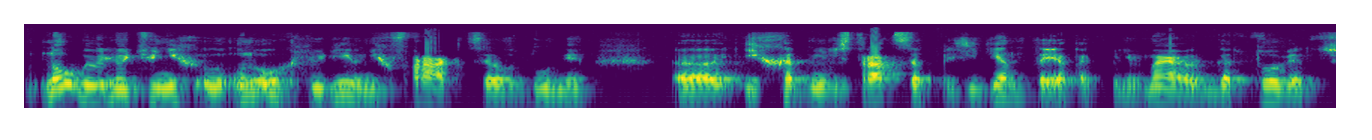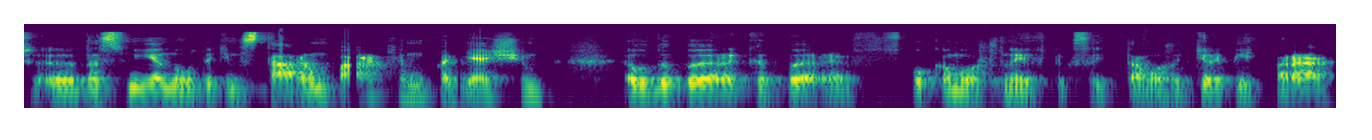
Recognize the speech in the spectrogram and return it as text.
Новые люди, у, них, у новых людей, у них фракция в Думе, Э, их администрация президента, я так понимаю, готовит э, на смену вот этим старым партиям уходящим, ЛДПР и КПРФ. Сколько можно их, так сказать, там уже терпеть? Пора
